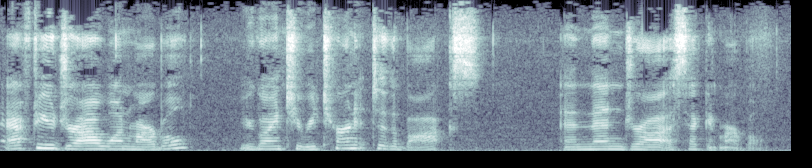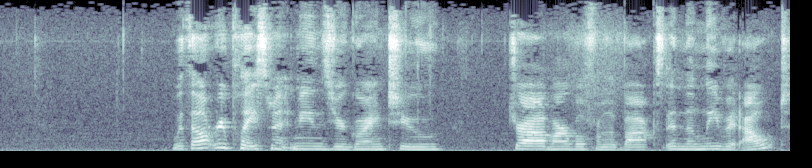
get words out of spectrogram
after you draw one marble, you're going to return it to the box and then draw a second marble. Without replacement means you're going to draw a marble from the box and then leave it out,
